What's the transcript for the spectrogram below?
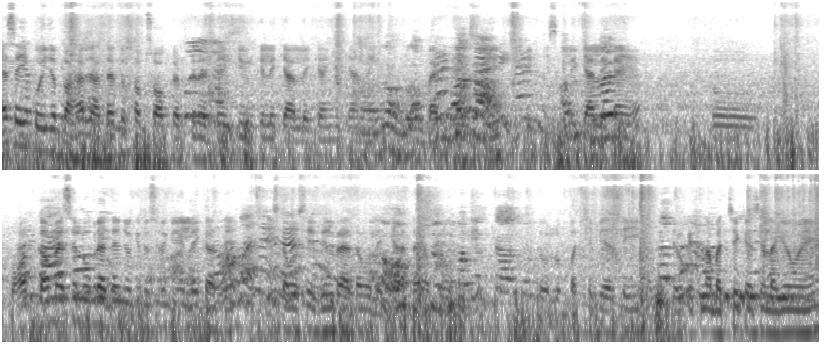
ऐसे ही कोई जब बाहर जाता है तो सब शौक करते रहते हैं कि उनके लिए क्या लेके आएँगे क्या नहीं। तो बैठ के देखते किसके लिए क्या लेके आए हैं। तो बहुत कम ऐसे लोग रहते हैं जो कि दूसरे के लिए लेके आते हैं। जिसका वैसे दिल रहता है वो लेके आता है अपनों के लिए। तो लोग बच्चे भी ऐसे ही देखो कितना बच्चे कैसे लगे हुए हैं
